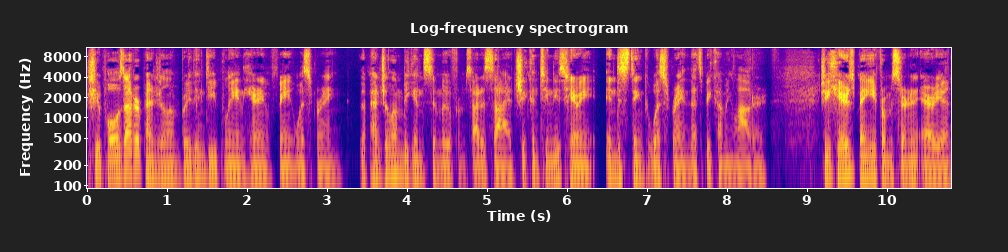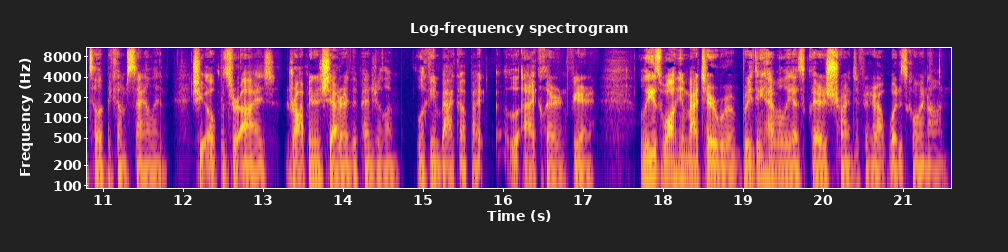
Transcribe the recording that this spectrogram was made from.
She pulls out her pendulum, breathing deeply and hearing faint whispering. The pendulum begins to move from side to side. She continues hearing indistinct whispering that's becoming louder. She hears banging from a certain area until it becomes silent. She opens her eyes, dropping and shattering the pendulum, looking back up at, at Claire in fear. Lee is walking back to her room, breathing heavily as Claire is trying to figure out what is going on.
